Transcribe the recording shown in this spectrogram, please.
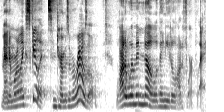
men are more like skillets in terms of arousal. A lot of women know they need a lot of foreplay.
